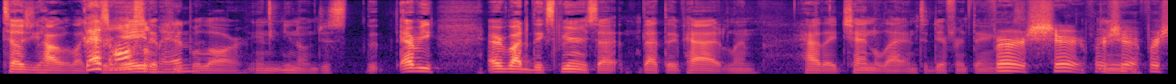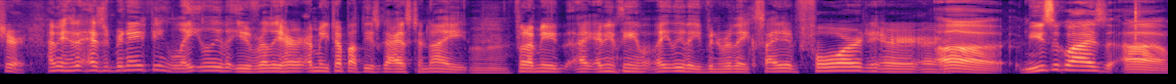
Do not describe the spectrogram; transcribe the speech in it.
tells you how like That's awesome, creative man. people are and you know just the, every everybody the experience that that they've had and how they channel that into different things For sure, for Yeah. sure, for sure. I mean, has, has there been anything lately that you've really heard? I mean, you talk about these guys tonight, Mm-hmm. but I mean, like, anything lately that you've been really excited for? Or, or uh music wise uh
